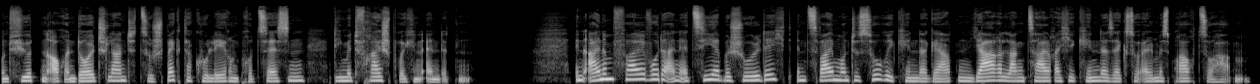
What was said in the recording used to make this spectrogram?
und führten auch in Deutschland zu spektakulären Prozessen, die mit Freisprüchen endeten. In einem Fall wurde ein Erzieher beschuldigt, in zwei Montessori-Kindergärten jahrelang zahlreiche Kinder sexuell missbraucht zu haben.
